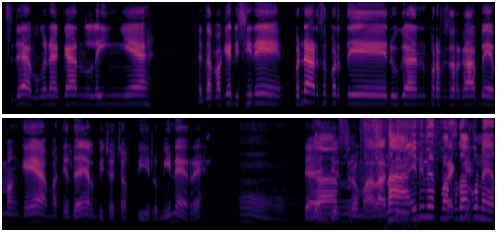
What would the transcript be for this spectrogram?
Sudah menggunakan linknya. Dan tampaknya di sini benar seperti dugaan Profesor KB emang kayaknya Matildanya lebih cocok di Luminaire ya. Hmm, Dan justru malah Nah ini net maksud aku net.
